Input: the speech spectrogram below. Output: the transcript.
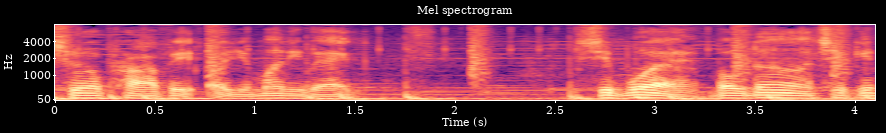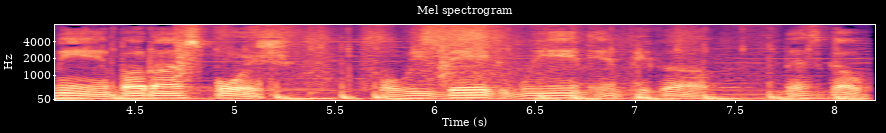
show a profit or your money back. It's your boy, Bodon, checking in, Bodon Sports, where we bet, win, and pick up. Let's go.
